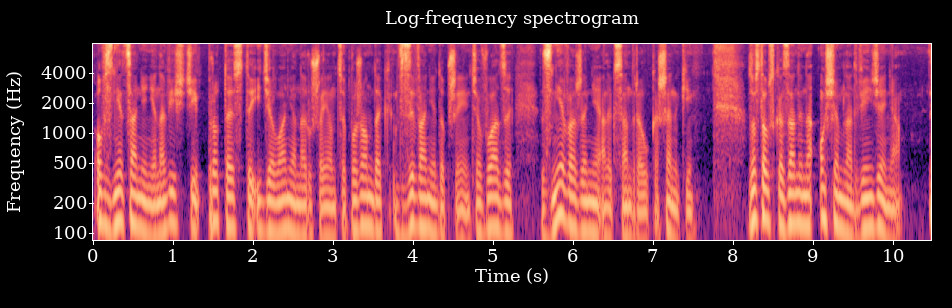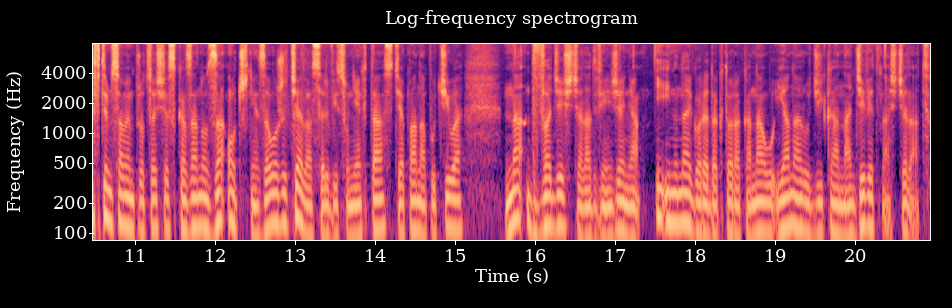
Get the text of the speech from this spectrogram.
o wzniecanie nienawiści, protesty i działania naruszające porządek, wzywanie do przejęcia władzy, znieważenie Aleksandra Łukaszenki. Został skazany na 8 lat więzienia. W tym samym procesie skazano zaocznie założyciela serwisu Niechta, Stiapana Puciłę, na 20 lat więzienia i innego redaktora kanału Jana Rudzika na 19 lat.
